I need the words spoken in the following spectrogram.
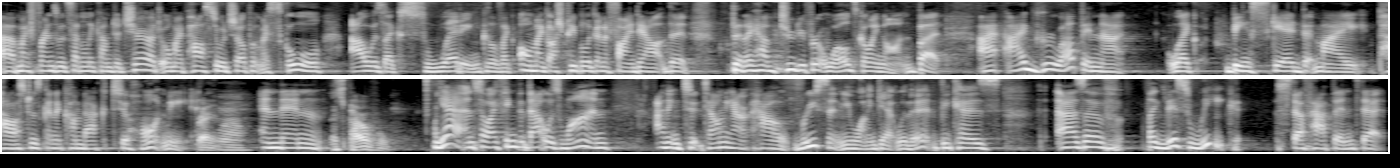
uh, my friends would suddenly come to church or my pastor would show up at my school, I was like sweating because I was like, oh my gosh, people are going to find out that that I have two different worlds going on. But I, I grew up in that, like being scared that my past was going to come back to haunt me. Right. Wow. And then That's powerful. yeah, and so I think that that was one. I think to tell me how, how recent you want to get with it because as of like this week, stuff happened that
